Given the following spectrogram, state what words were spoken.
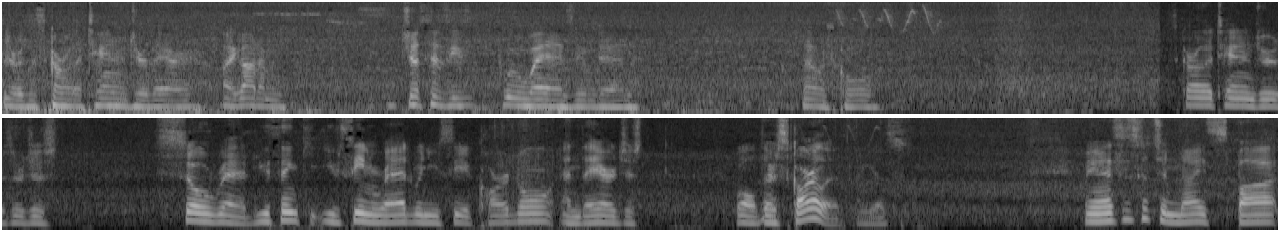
There was a scarlet tanager there. I got him just as he flew away. I zoomed in. That was cool. Scarlet tanagers are just so red. You think you've seen red when you see a cardinal, and they are just, well, they're scarlet, I guess. Man, this is such a nice spot.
